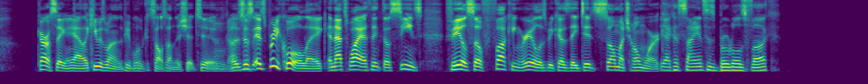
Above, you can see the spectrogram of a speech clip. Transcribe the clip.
Carl Sagan, yeah, like he was one of the people who consulted on this shit too. Mm, it's just it's pretty cool, like, and that's why I think those scenes feel so fucking real, is because they did so much homework. Yeah, because science is brutal as fuck.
